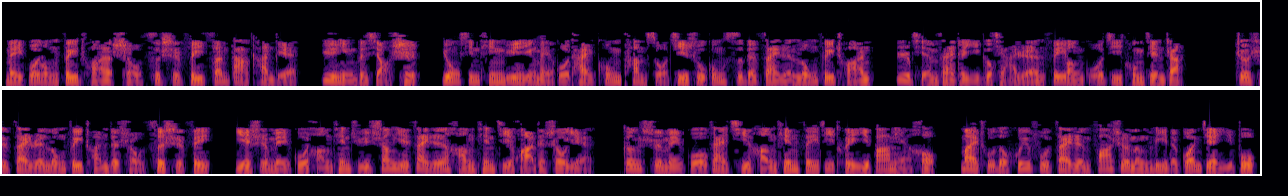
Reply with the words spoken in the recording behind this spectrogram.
美国龙飞船首次试飞三大看点：运营的小事。用心听运营美国太空探索技术公司的载人龙飞船，日前载着一个假人飞往国际空间站。这是载人龙飞船的首次试飞，也是美国航天局商业载人航天计划的首演，更是美国在其航天飞机退役八年后迈出的恢复载人发射能力的关键一步。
